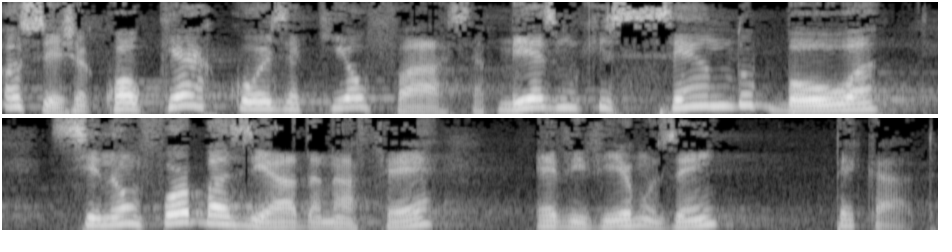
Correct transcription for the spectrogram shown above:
Ou seja, qualquer coisa que eu faça, mesmo que sendo boa, se não for baseada na fé, é vivermos em pecado.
